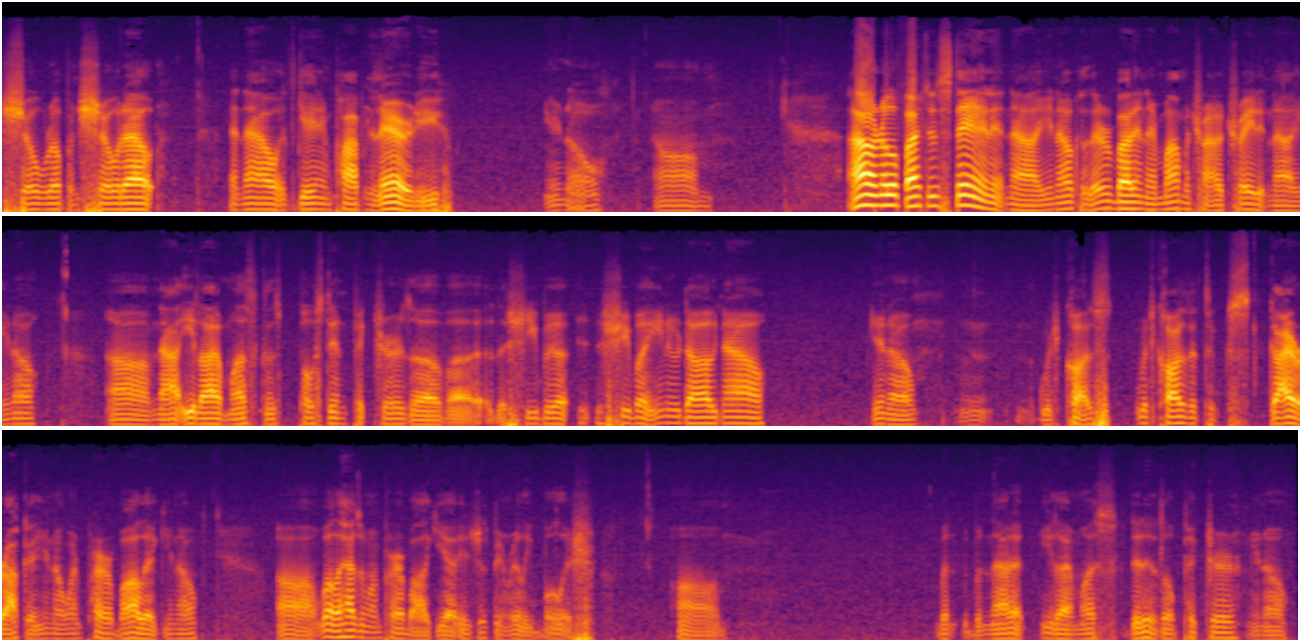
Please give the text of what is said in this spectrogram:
showed up and showed out, and now it's gaining popularity. You know, um, I don't know if I should stay in it now. You know, because everybody and their mama trying to trade it now. You know. Um, now Elon Musk is posting pictures of uh, the Shiba Shiba Inu dog now. You know, which caused which caused it to skyrocket. You know, went parabolic. You know, uh, well, it hasn't went parabolic yet. It's just been really bullish. Um, but but now that Elon Musk did his little picture, you know,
